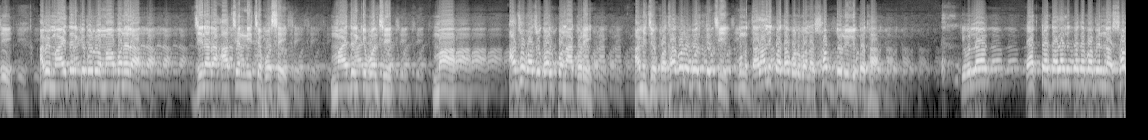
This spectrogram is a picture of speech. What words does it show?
জি, আমি মায়েদেরকে বলব, মা বোনেরা, যিনারা আছেন নিচে বসে, মায়েদেরকে বলছি, মা আজো বাজো গল্প না করে, আমি যে কথাগুলো বলতেছি, কোনো দালালি কথা বলব না, সব দলিলি কথা। কি বললাম? একটা দালালি কথা পাবেন না, সব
